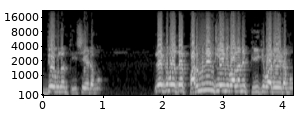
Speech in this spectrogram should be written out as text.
ఉద్యోగులను తీసేయడము లేకపోతే పర్మనెంట్ లేని వాళ్ళని పీకి పడేయడము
